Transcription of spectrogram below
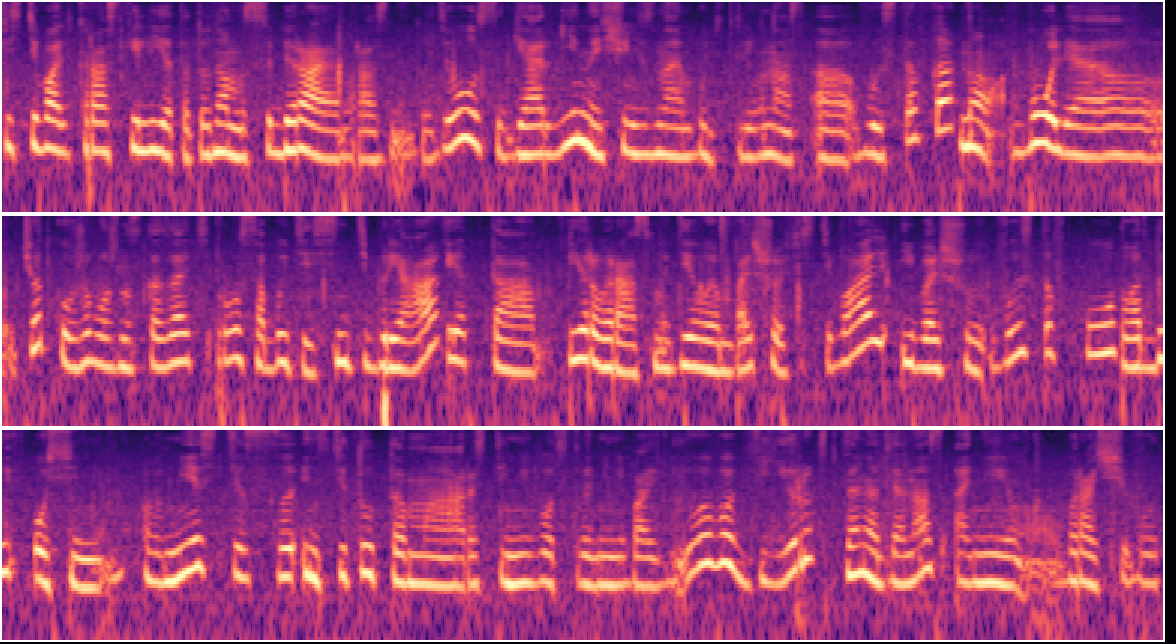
фестиваль краски лета. Туда мы собираем разные гладиолусы, георгины. Еще не знаем, будет ли у нас э, выставка. Но более э, четко уже можно сказать про события сентября. Это первый раз мы делаем большой фестиваль и большую выставку «Плоды осени» вместе с Институтом а, растениеводства имени Вавилова, ВИР. Специально для нас они выращивают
